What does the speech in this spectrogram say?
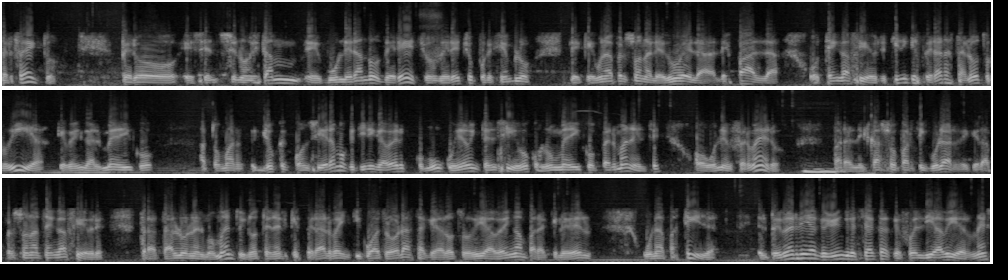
Perfecto pero eh, se, nos están eh, vulnerando derechos, derechos, por ejemplo, de que una persona le duela la espalda o tenga fiebre, tiene que esperar hasta el otro día que venga el médico a tomar. Yo que consideramos que tiene que haber como un cuidado intensivo con un médico permanente o un enfermero, para en el caso particular de que la persona tenga fiebre, tratarlo en el momento y no tener que esperar 24 horas hasta que al otro día vengan para que le den una pastilla. El primer día que yo ingresé acá, que fue el día viernes,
